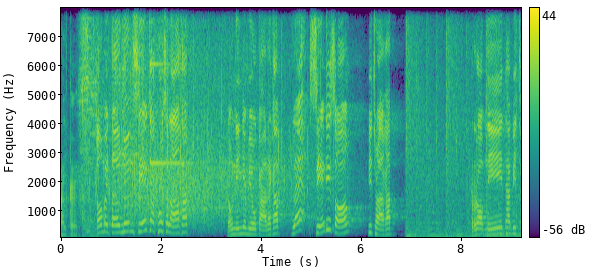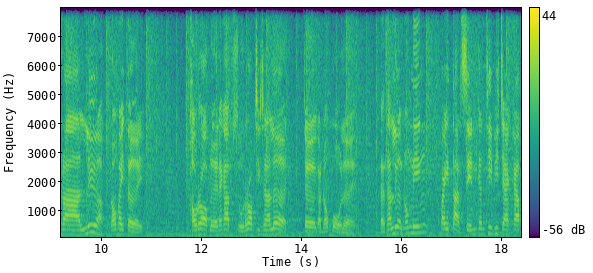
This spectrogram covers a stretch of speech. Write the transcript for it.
ใบเตยครับน้องใบเตยหนึ่งเสียงจากครูสลาครับ น้องนิ้งยังมีโอกาสนะครับ และเสียงที่สองพิทราครับ รอบนี้ถ้าพิทราเลือกน้องใบเตย เข้ารอบเลยนะครับ สู่รอบชิงชนะเลิศ เจอกับน้องโมเลย แต่ถ้าเลือกน้องนิ้งไปตัดสินกันที่พี่แจ็คครับ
